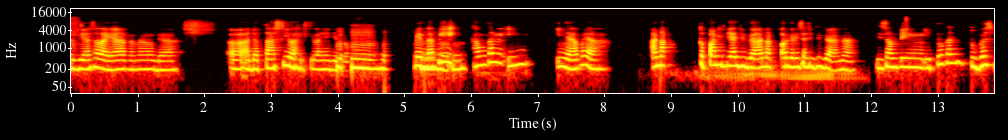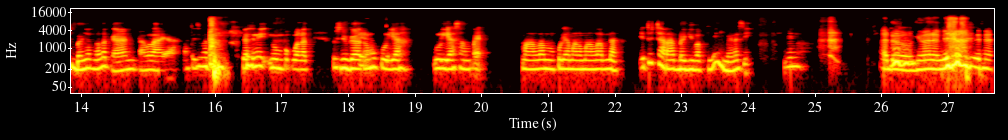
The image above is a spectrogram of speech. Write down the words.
terbiasa lah ya karena udah uh, adaptasi lah istilahnya gitu. Mm -hmm. Min, tapi mm -hmm. kamu kan ini ini apa ya? Anak kepanitiaan juga, anak organisasi juga. Nah, di samping itu kan tugas banyak banget kan tahu lah ya pasti semua tugas ini numpuk banget terus juga yeah. kamu kuliah kuliah sampai malam kuliah malam-malam nah itu cara bagi waktunya gimana sih Min? Aduh, gimana nih jelasinnya?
